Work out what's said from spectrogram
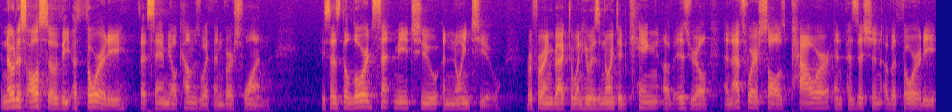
And notice also the authority that Samuel comes with in verse 1. He says, The Lord sent me to anoint you, referring back to when he was anointed king of Israel. And that's where Saul's power and position of authority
